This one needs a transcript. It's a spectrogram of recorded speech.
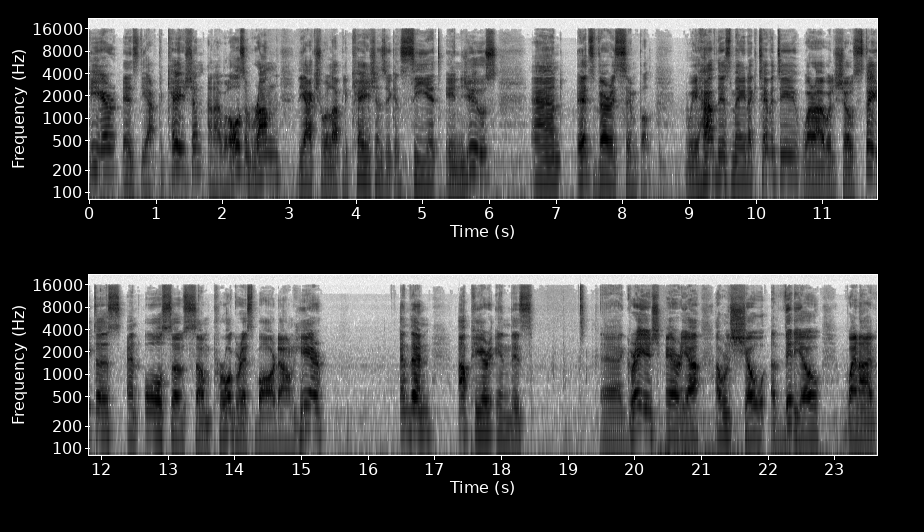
here is the application and I will also run the actual application so you can see it in use and it's very simple. We have this main activity where I will show status and also some progress bar down here and then up here in this uh, grayish area I will show a video when I've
